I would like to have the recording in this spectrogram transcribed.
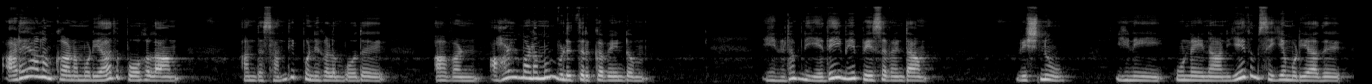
அடையாளம் காண முடியாது போகலாம். அந்த சந்திப்பு நிகழும்போது அவன் ஆழ்மனமும் விழித்திருக்க வேண்டும். என்னிடம் நீ எதையுமே பேச வேண்டாம். விஷ்ணு இனி உன்னை நான் ஏதும் செய்ய முடியாது.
